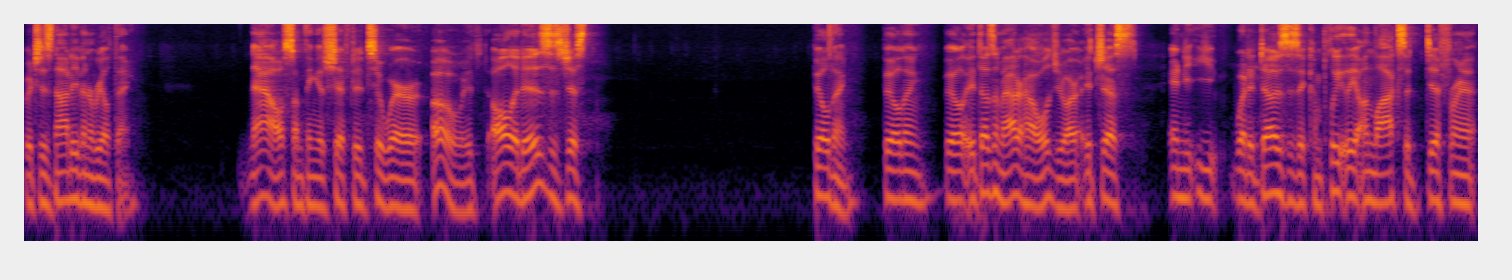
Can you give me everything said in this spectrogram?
which is not even a real thing. now something has shifted to where oh it all it is is just building building build it doesn't matter how old you are it just and you, what it does is it completely unlocks a different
